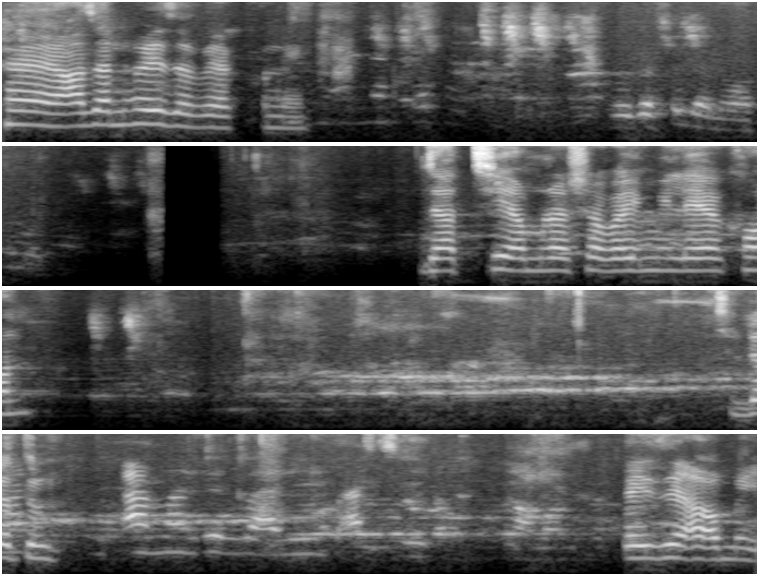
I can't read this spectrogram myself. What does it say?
হ্যাঁ আজান হয়ে যাবে এখনই যাচ্ছি আমরা সবাই মিলে এখন। এই যে আমি।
